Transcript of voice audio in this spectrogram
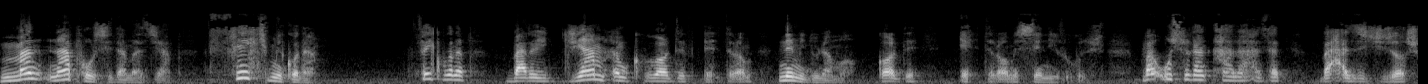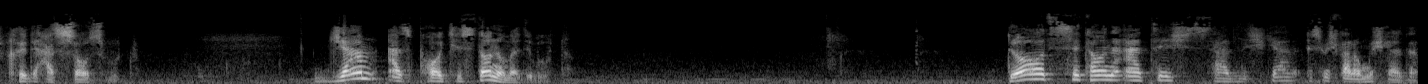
من نپرسیدم از جمع. فکر می‌کنم. فکر می‌کنم برای جمع هم گارد احترام نمی‌دونم ما گارد احترام سنی رو گذاشت. و اصولا اعلی حضرت بعضی چیزاش خیلی حساس بود. جمع از پاکستان آمده بود. داد ستان ارتش سردشگر اسمش فراموش کردم.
